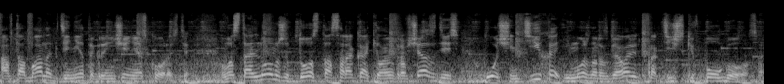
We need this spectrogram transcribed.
автобанах, где нет ограничения скорости. В остальном же до 140 км в час здесь очень тихо и можно разговаривать практически в полголоса.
